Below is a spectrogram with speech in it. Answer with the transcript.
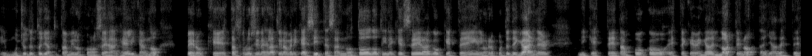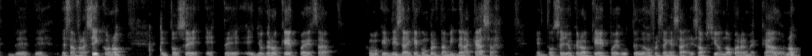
Y muchos de estos ya tú también los conoces, Angélica, ¿no? Pero que estas soluciones en Latinoamérica existen, o sea, no todo tiene que ser algo que esté en los reportes de Gartner, ni que esté tampoco, este, que venga del norte, ¿no? De allá de, este, de, de, San Francisco, ¿no? Entonces, este, eh, yo creo que, pues, como quien dice, hay que comprar también de la casa. Entonces, yo creo que, pues, ustedes ofrecen esa, esa opción, ¿no? Para el mercado, ¿no?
